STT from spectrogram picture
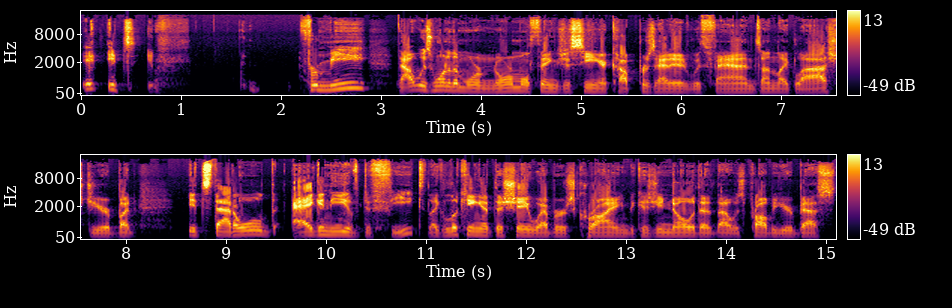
it it's it, for me, that was one of the more normal things, just seeing a cup presented with fans, unlike last year. But it's that old agony of defeat, like looking at the Shea Weber's crying because you know that that was probably your best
